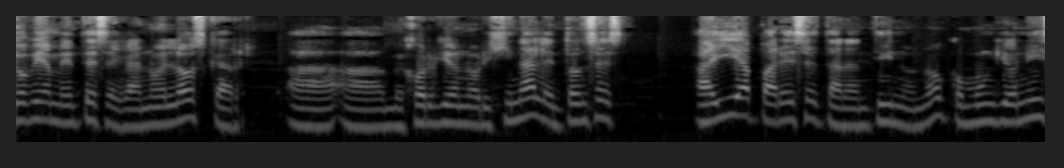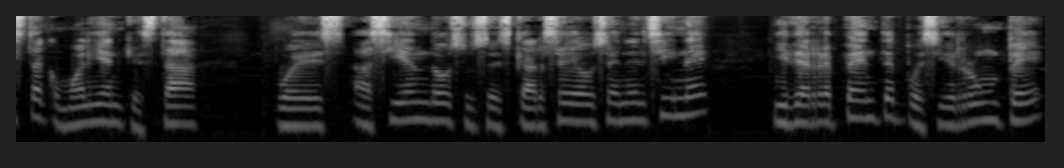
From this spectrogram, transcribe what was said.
Obviamente se ganó el Oscar a, a mejor guion original. Entonces ahí aparece Tarantino, ¿no? Como un guionista, como alguien que está pues haciendo sus escarceos en el cine y de repente pues irrumpe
